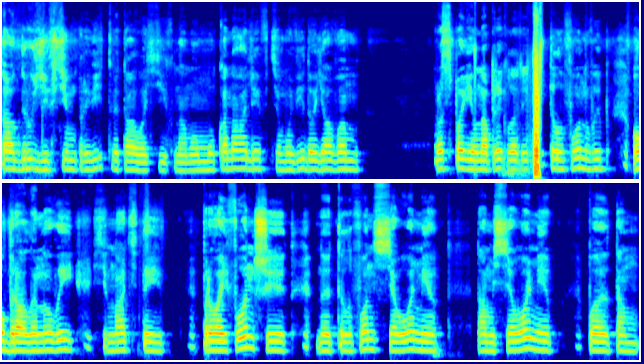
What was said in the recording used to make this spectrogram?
Так, друзі, всім привіт! Вітаю всіх на моєму каналі. В цьому відео я вам розповів, наприклад, який телефон ви б обрали. Новий 17 Pro iPhone чи е, телефон Xiaomi, там Xiaomi, по, там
